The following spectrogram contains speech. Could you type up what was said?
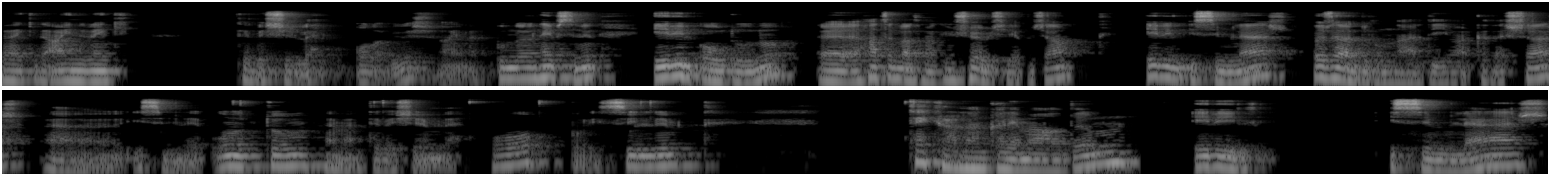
belki de aynı renk tebeşirle olabilir. Aynen. Bunların hepsinin eril olduğunu e, hatırlatmak için şöyle bir şey yapacağım. Eril isimler özel durumlar diyeyim arkadaşlar. Ee, isimleri unuttum. Hemen tebeşirimle hop burayı sildim. Tekrardan kaleme aldım. Eril isimler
